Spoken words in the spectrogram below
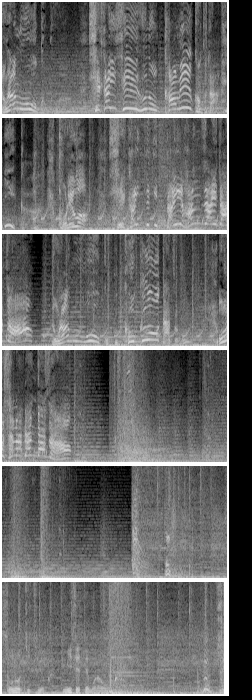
ドラム王国は世界政府の加盟国だ。いいか？これは世界的大犯罪だぞ。ドラム王国国王だぞ。王様なんだぞ。その実力見せてもらおうか。知れ。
